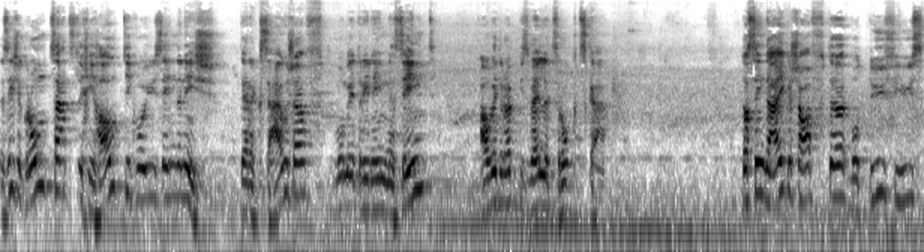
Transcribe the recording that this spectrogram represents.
es ist eine grundsätzliche Haltung, die in uns innen ist, dieser Gesellschaft, wo wir drin sind, auch wieder etwas zurückzugeben. Das sind Eigenschaften, die tief in uns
